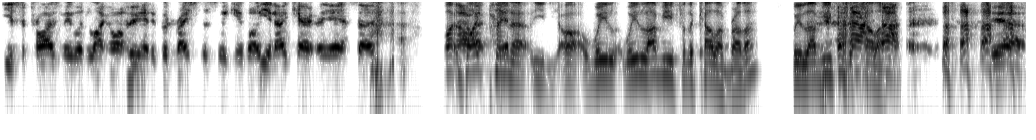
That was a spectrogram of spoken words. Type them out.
you surprised me with like, oh, who had a good race this weekend? Well, you know, Carrot. Yeah, so Like All Blake right, Painter, you, oh, we we love you for the color, brother. We love you for the color. yeah,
